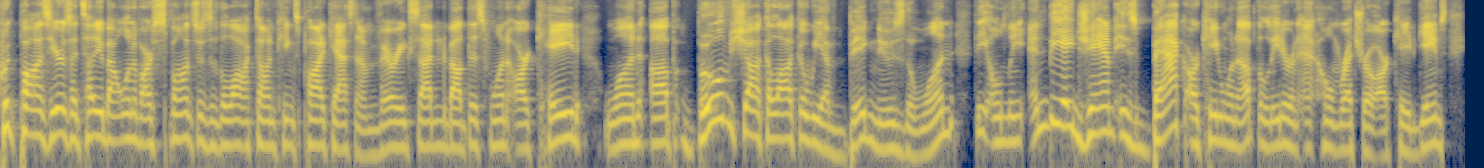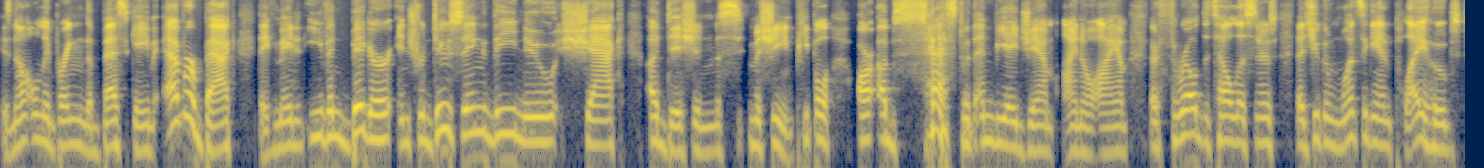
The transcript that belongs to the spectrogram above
Quick pause here as I tell you about one of our sponsors of the Locked On Kings podcast, and I'm very excited about this one Arcade One Up. Boom Shakalaka, we have big news. The one, the only NBA Jam is back. Arcade One Up, the leader in at home retro arcade games, is not only bringing the best game ever back, they've made it even bigger, introducing the new Shaq Edition machine. People are obsessed with NBA Jam. I know I am. They're thrilled to tell listeners that you can once again play hoops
